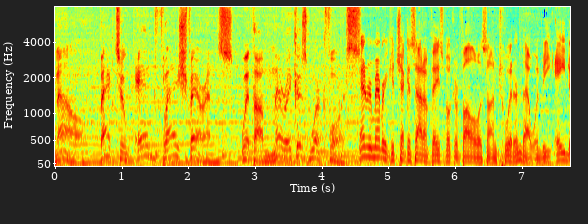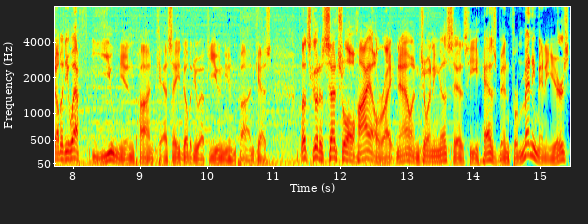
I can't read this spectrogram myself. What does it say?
Now, back to Ed Flash Ferenc with America's Workforce. And remember, you can check us out on Facebook or follow us on Twitter. That would be AWF Union Podcast. AWF Union Podcast. Let's go to Central Ohio right now, and joining us, as he has been for many, many years,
